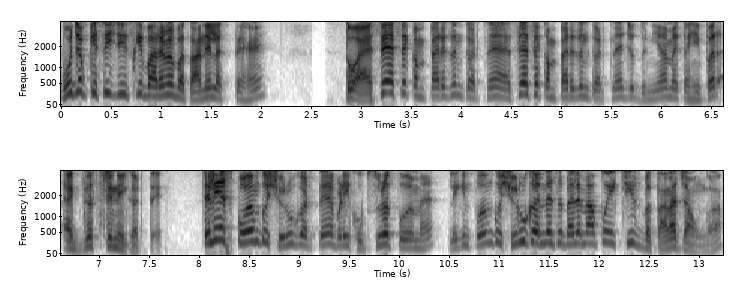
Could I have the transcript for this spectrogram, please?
वो जब किसी चीज़ के बारे में बताने लगते हैं तो ऐसे ऐसे कंपैरिजन करते हैं ऐसे ऐसे कंपैरिजन करते हैं जो दुनिया में कहीं पर एग्जिस्ट ही नहीं करते। चलिए, इस पोएम को शुरू करते हैं। बड़ी खूबसूरत पोएम है। लेकिन पोएम को शुरू करने से पहले मैं आपको एक चीज़ बताना चाहूँगा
